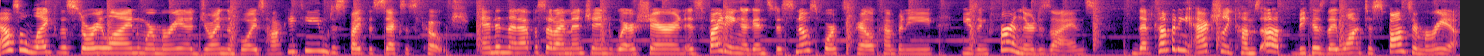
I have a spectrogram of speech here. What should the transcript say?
I also liked the storyline where Maria joined the boys' hockey team despite the sexist coach. And in that episode I mentioned where Sharon is fighting against a snow sports apparel company using fur in their designs, that company actually comes up because they want to sponsor Maria.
